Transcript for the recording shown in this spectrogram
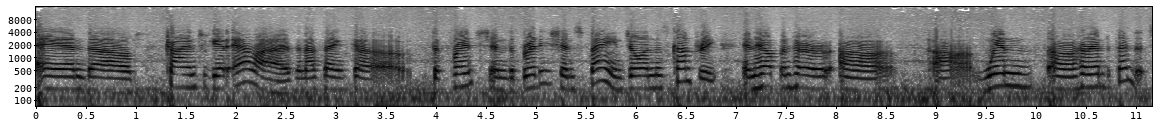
and uh, trying to get allies. And I think uh, the French and the British and Spain joined this country in helping her uh, uh, win uh, her independence.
